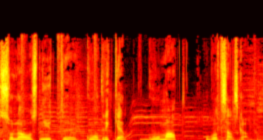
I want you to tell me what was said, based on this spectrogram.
Så la oss nyte god drikke, god mat og godt selskap.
